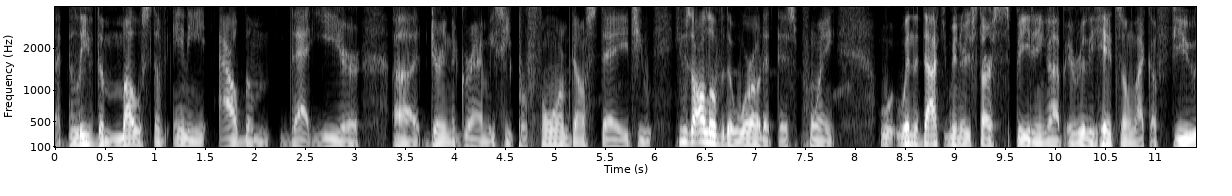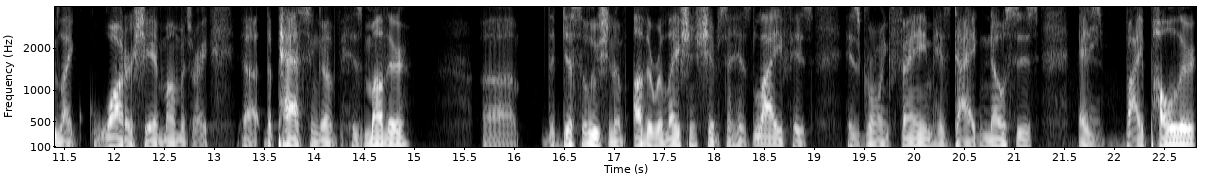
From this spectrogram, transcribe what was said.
I believe, the most of any album that year uh, during the Grammys. He performed on stage. He he was all over the world at this point. W- when the documentary starts speeding up, it really hits on like a few like watershed moments. Right, uh, the passing of his mother. Uh, the dissolution of other relationships in his life, his his growing fame, his diagnosis as bipolar,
